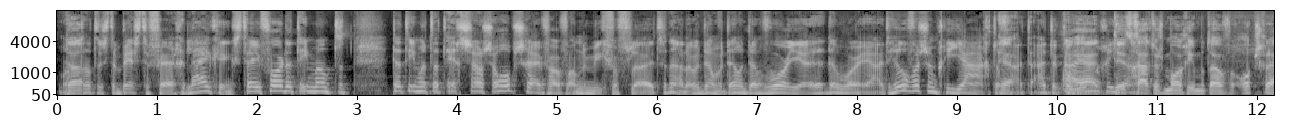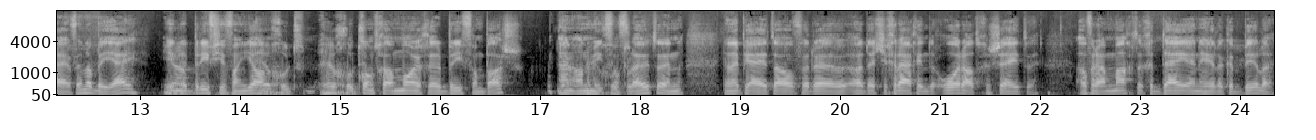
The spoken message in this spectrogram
Want Dan- dat is de beste vergelijking. Stel je voor dat iemand, dat iemand dat echt zou, zou opschrijven over Annemiek van Vleuten. Nou, dan, dan, dan, dan, word, je, dan word je uit Hilversum gejaagd. Of Ja. uit, uit de Nou kolonne ja, gejaagd. dit gaat dus morgen iemand over opschrijven. En dat ben jij. In het briefje van Jan. Heel goed, heel goed. Er komt gewoon morgen een brief van Bas. Aan Annemiek van. Vleuten. En dan heb jij het over eh, dat je graag in de oren had gezeten. Over haar machtige dijen en heerlijke billen.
